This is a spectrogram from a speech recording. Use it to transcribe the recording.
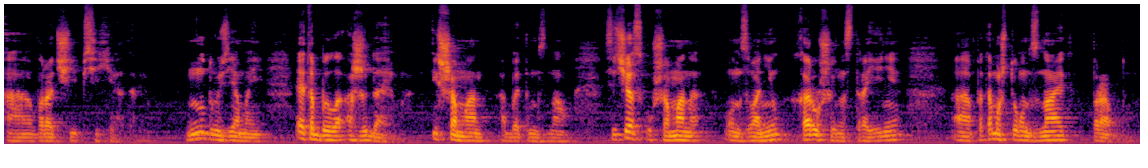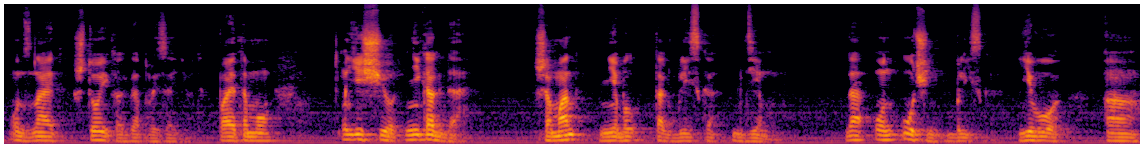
а, врачи-психиатры. Ну, друзья мои, это было ожидаемо. И шаман об этом знал. Сейчас у шамана он звонил, хорошее настроение, а, потому что он знает правду. Он знает, что и когда произойдет. Поэтому еще никогда шаман не был так близко к демону да, он очень близко. Его а,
